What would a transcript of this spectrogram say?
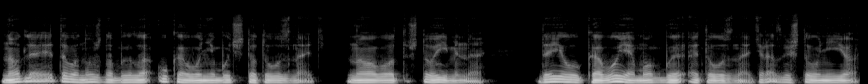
Но для этого нужно было у кого-нибудь что-то узнать. Но вот что именно? Да и у кого я мог бы это узнать, разве что у нее.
